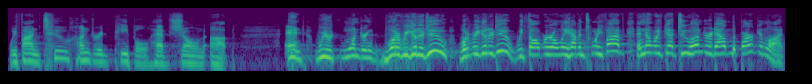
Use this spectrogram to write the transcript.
we find 200 people have shown up. And we're wondering, what are we gonna do? What are we gonna do? We thought we were only having 25, and now we've got 200 out in the parking lot.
